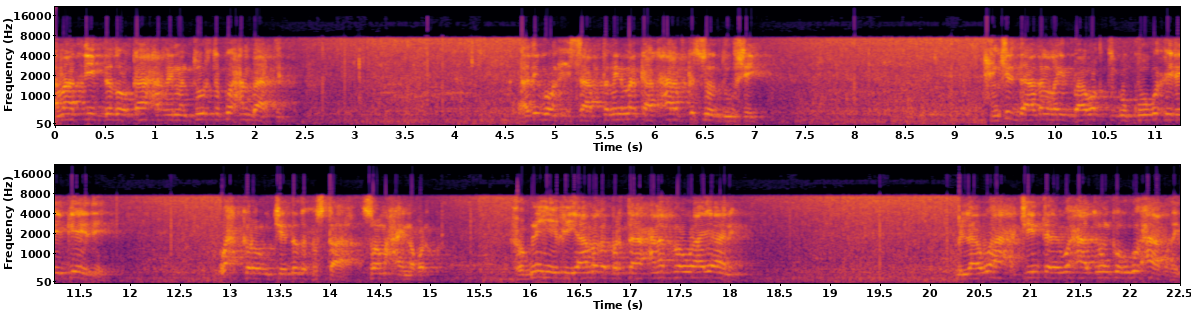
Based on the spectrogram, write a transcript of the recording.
amaad dhiigdadoo kaa xariman tuurta ku xambaartid. Adigoon xisaabtamin markaad xaraf ka soo duushay. Xinjir daadan layd baa waqtigu kuugu xidhay geede. Wax kaloo ujeeddada xustaa soo maxay noqon? Xubnihii khiyaamada bartaa xanaf ma waayaane? Bilaawaha xajiintale waxaa adduunka ugu xaaqday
